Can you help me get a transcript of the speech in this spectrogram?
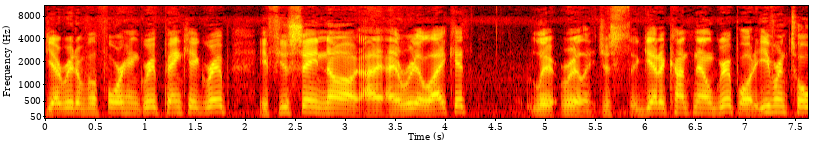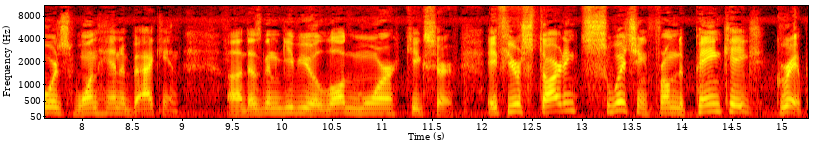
get rid of the forehand grip, pancake grip. If you say, no, I, I really like it, really, just get a continental grip or even towards one-handed backhand. Uh, that's going to give you a lot more kick serve. If you're starting switching from the pancake grip,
